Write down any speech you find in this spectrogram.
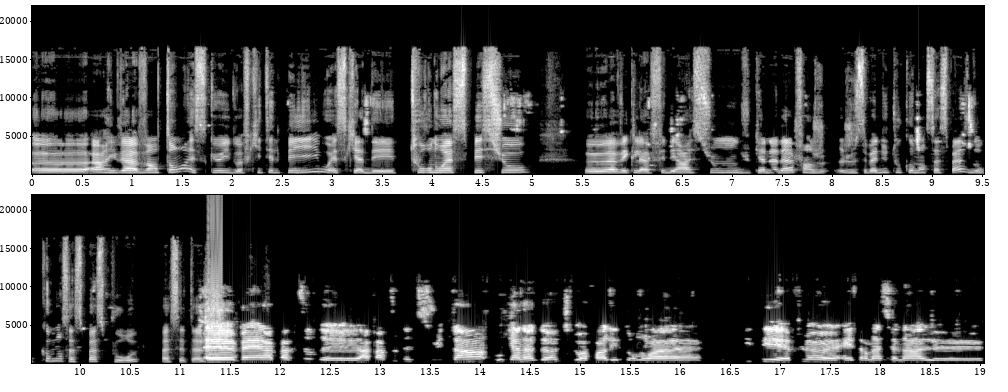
euh, arriver à 20 ans, est-ce qu'ils doivent quitter le pays ou est-ce qu'il y a des tournois spéciaux euh, avec la fédération du Canada. Enfin, je ne sais pas du tout comment ça se passe. Donc, comment ça se passe pour eux à cet âge? Euh, Ben, à partir de à partir de 18 ans au Canada, tu dois faire les tournois euh, ITF là, euh, international, euh,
